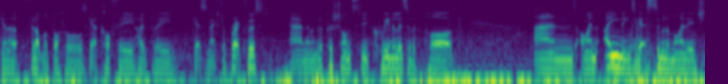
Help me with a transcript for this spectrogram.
Gonna fill up my bottles, get a coffee, hopefully get some extra breakfast, and then I'm going to push on to Queen Elizabeth Park and I'm aiming to get a similar mileage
